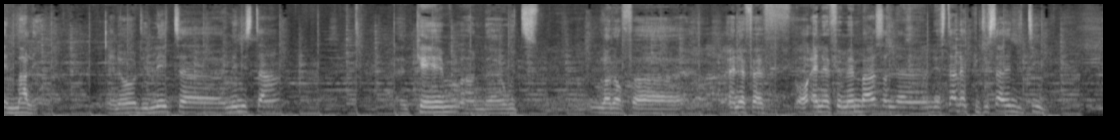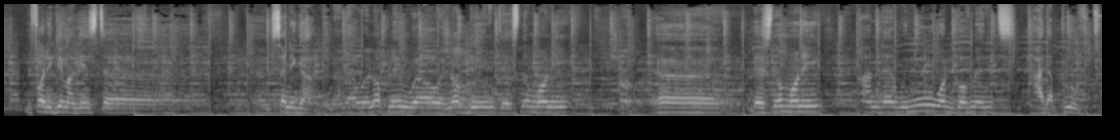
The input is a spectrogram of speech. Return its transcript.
in Mali. You know, the late uh, minister uh, came and uh, with a lot of uh, NFF or NFA members, and uh, they started criticizing the team before the game against uh, um, Senegal. You know, that we're not playing well, we're not doing, there's no money, there's no money, and we knew what government had approved.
